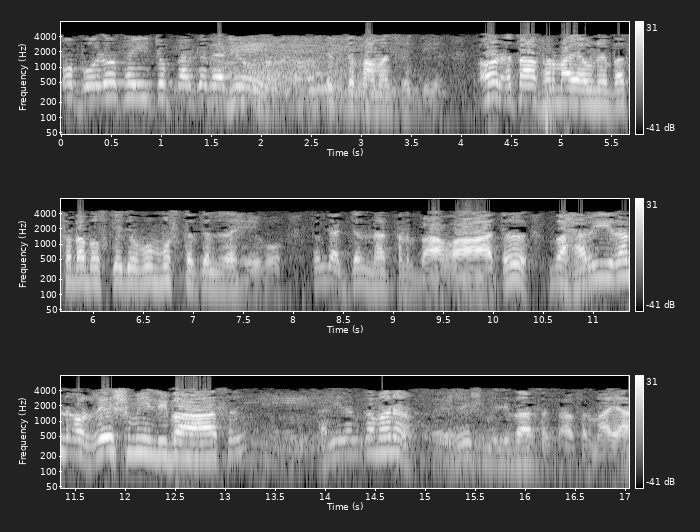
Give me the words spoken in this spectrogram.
او بولو صحیح، چپ کر کے بیٹھے ہو۔ استقامت فدین اور عطا فرمایا انہیں، بس سبب اس کے جو وہ مستقل رہے وہ۔ سمجھا؟ جنتن باغات، وہ ہریرن اور ریشمی لباس۔ ہریرن کا مانا ریشمی لباس عطا فرمایا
